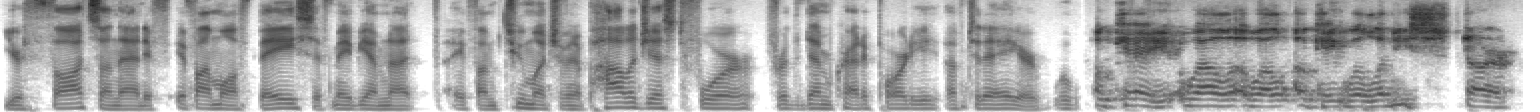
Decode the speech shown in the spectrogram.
your thoughts on that. If if I'm off base, if maybe I'm not, if I'm too much of an apologist for for the Democratic Party of today, or okay, well, well, okay, well, let me start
